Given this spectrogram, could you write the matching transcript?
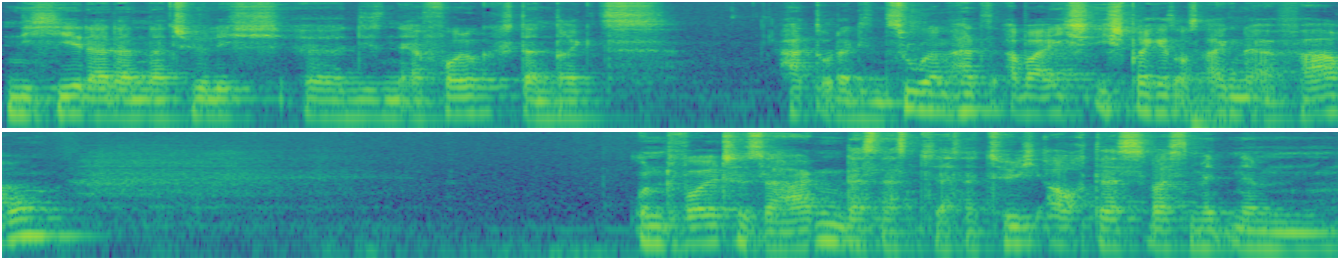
nicht jeder dann natürlich äh, diesen Erfolg dann direkt hat oder diesen Zugang hat. Aber ich, ich spreche jetzt aus eigener Erfahrung. und wollte sagen, dass das, das natürlich auch das, was mit einem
